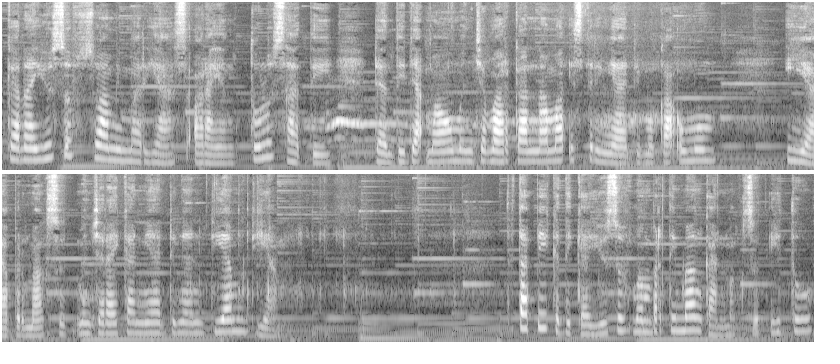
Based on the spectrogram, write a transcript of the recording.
Karena Yusuf suami Maria seorang yang tulus hati dan tidak mau mencemarkan nama istrinya di muka umum, ia bermaksud menceraikannya dengan diam-diam. Tetapi ketika Yusuf mempertimbangkan maksud itu,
